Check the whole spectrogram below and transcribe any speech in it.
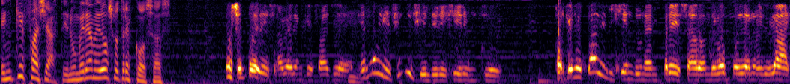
¿En qué fallaste? Enumerame dos o tres cosas. No se puede saber en qué fallé. Mm. Es muy difícil dirigir un club. Porque no estás dirigiendo una empresa donde vos podés regular.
